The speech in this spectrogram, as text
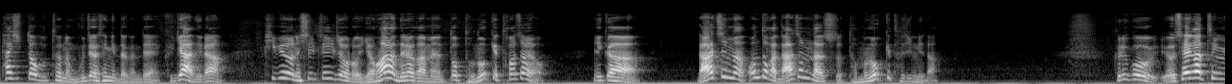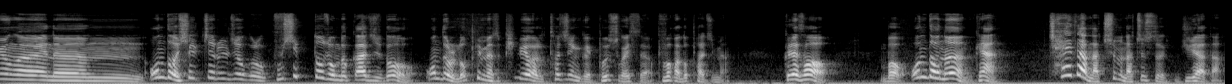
80도부터는 문제가 생긴다 근데 그게 아니라 PBO는 실질적으로 영하로 내려가면 또 더 높게 터져요. 그러니까 낮으면 온도가 낮으면 낮을수록 더 높게 터집니다 그리고 요새 같은 경우에는 온도 실질적으로 90도 정도까지도 온도를 높이면서 PBO가 터지는 걸 볼 수가 있어요. 부하가 높아지면. 그래서 뭐 온도는 그냥 최대한 낮추면 낮출수록 유리하다.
